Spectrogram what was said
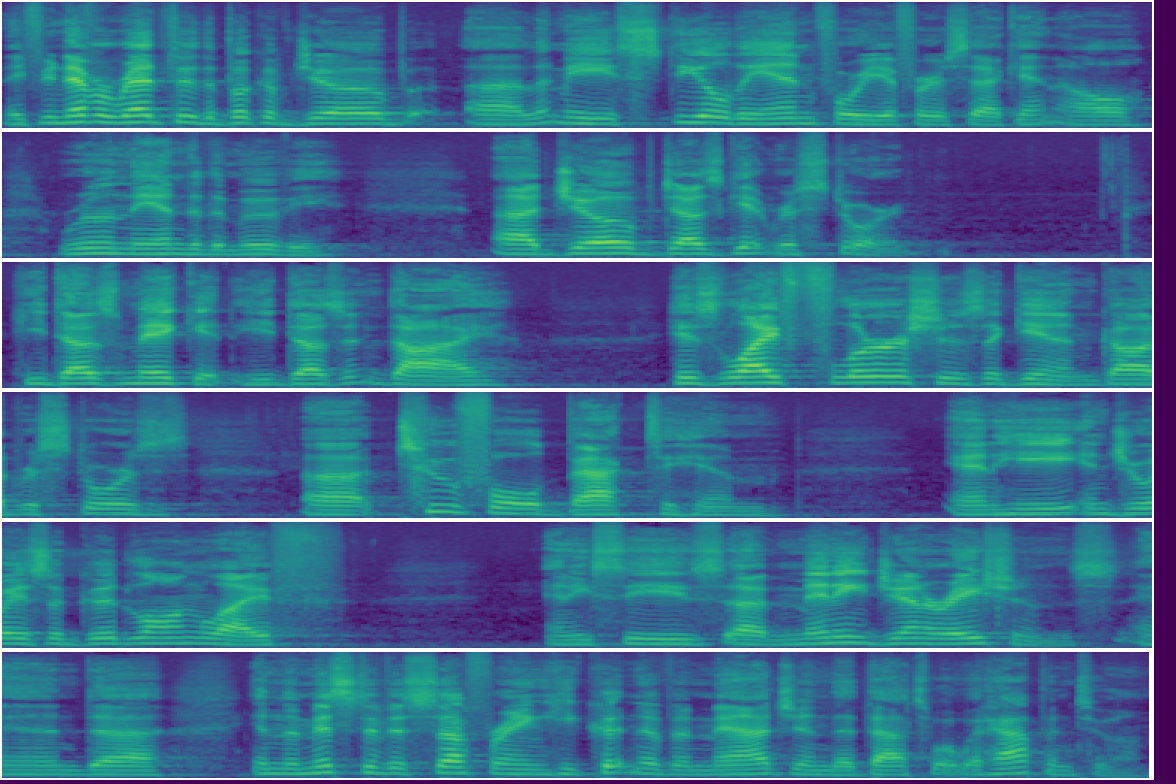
If you've never read through the book of Job, uh, let me steal the end for you for a second. I'll ruin the end of the movie. Uh, Job does get restored. He does make it, he doesn't die. His life flourishes again. God restores uh, twofold back to him and he enjoys a good long life and he sees uh, many generations. And uh, in the midst of his suffering, he couldn't have imagined that that's what would happen to him.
